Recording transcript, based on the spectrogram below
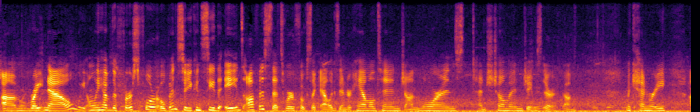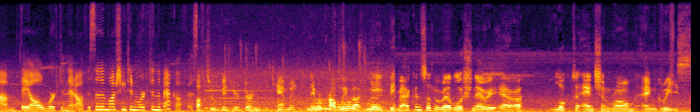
Um, right now, we only have the first floor open, so you can see the aides office. That's where folks like Alexander Hamilton, John Laurens, Tench Tilghman, James, er, um, McHenry, um, they all worked in that office, and then Washington worked in the back office. to have been here during the encampment, and they were probably about yay The big. Americans of the Revolutionary era looked to ancient Rome and Greece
